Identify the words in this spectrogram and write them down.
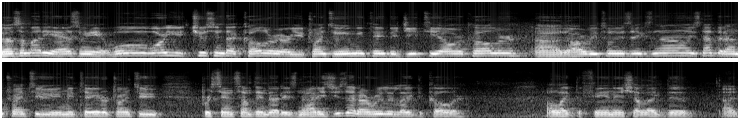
Now somebody asked me, well, why are you choosing that color? Are you trying to imitate the GTR color, uh, the RB26? No, it's not that I'm trying to imitate or trying to present something that is not. It's just that I really like the color. I like the finish. I like the, I,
